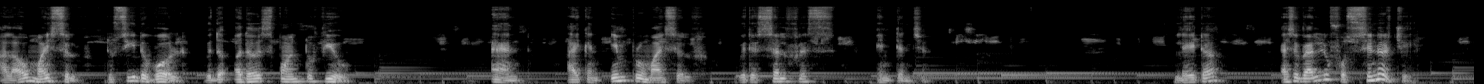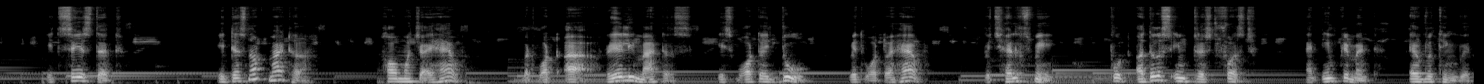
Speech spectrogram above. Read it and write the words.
allow myself to see the world with the other's point of view, and I can improve myself with a selfless intention. Later, as a value for synergy, it says that it does not matter how much I have, but what uh, really matters is what I do with what I have, which helps me put others' interest first and implement everything with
